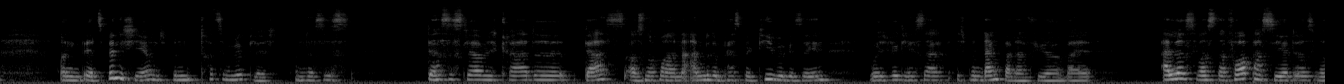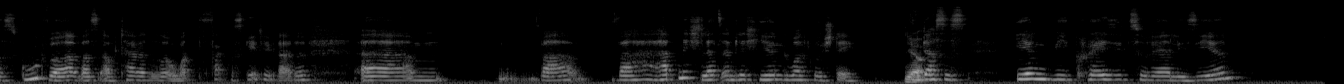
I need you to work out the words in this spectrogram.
Und jetzt bin ich hier und ich bin trotzdem glücklich. Und das ist, das ist, glaube ich, gerade das aus nochmal einer anderen Perspektive gesehen, wo ich wirklich sage, ich bin dankbar dafür, weil alles, was davor passiert ist, was gut war, was auch teilweise so, what the fuck, was geht hier gerade, ähm, war, war, hat mich letztendlich hierhin gebracht, wo ich stehe. Ja. Und das ist irgendwie crazy zu realisieren.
